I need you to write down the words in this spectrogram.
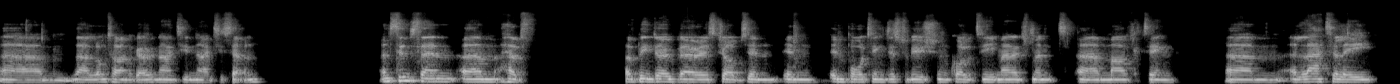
um, a long time ago, 1997. And since then, um, have have been doing various jobs in in importing, distribution, quality management, uh, marketing, um, latterly,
